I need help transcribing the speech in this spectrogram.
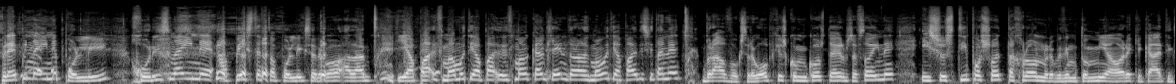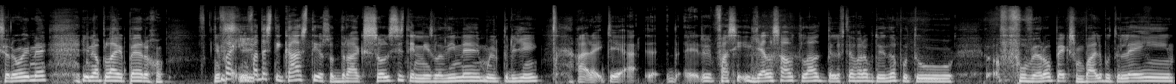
πρέπει να είναι πολύ, χωρίς να είναι απίστευτα πολύ, ξέρω εγώ. Αλλά η απα... θυμάμαι ότι η απα... δεν θυμάμαι καν ποια είναι τώρα, αλλά θυμάμαι ότι η απάντηση ήταν μπράβο, ξέρω εγώ. Όποιος κωμικό το έγραψε αυτό είναι η σωστή ποσότητα χρόνου, ρε παιδί μου, το μία ώρα και κάτι, ξέρω εγώ. Είναι, είναι απλά υπέροχο. Είναι, φα- Ισχύει. είναι φανταστικά αστείο ο Drax σε όλες τις ταινίες, δηλαδή είναι, μου λειτουργεί. Άρα και ε, ε, φάση, γέλασα out loud την τελευταία φορά που το είδα που του. Φοβερό παίξιμο πάλι που του λέει.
